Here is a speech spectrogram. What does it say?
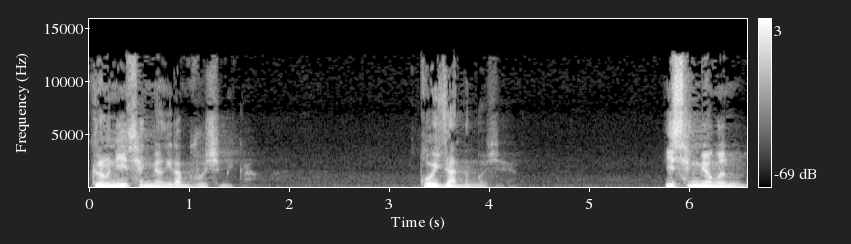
그러니 생명이란 무엇입니까? 보이지 않는 것이에요. 이 생명은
